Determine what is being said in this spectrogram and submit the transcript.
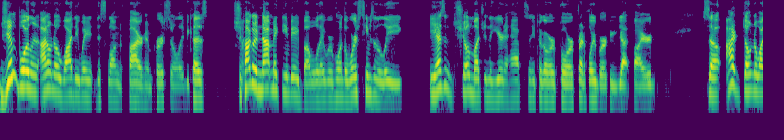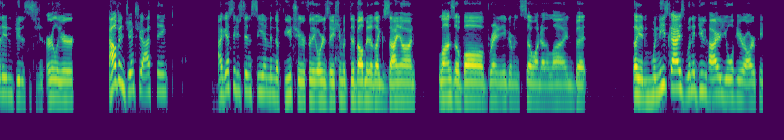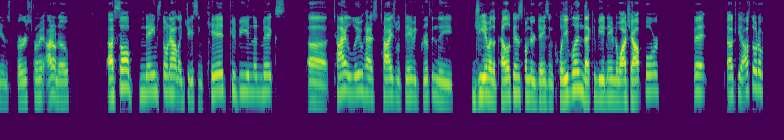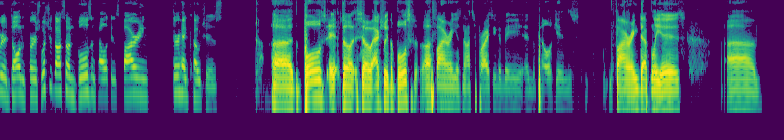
Jim Boylen, I don't know why they waited this long to fire him personally because Chicago did not make the NBA bubble. They were one of the worst teams in the league. He hasn't shown much in the year and a half since he took over for Fred Hoiberg, who got fired. So I don't know why they didn't do this decision earlier. Alvin Gentry, I think, I guess they just didn't see him in the future for the organization with the development of like Zion, Lonzo Ball, Brandon Ingram, and so on down the line. But like when these guys, when they do hire, you'll hear our opinions first from it. I don't know. I saw names thrown out like Jason Kidd could be in the mix. Uh, Ty Lue has ties with David Griffin, the GM of the Pelicans from their days in Cleveland. That could be a name to watch out for. But okay, I'll throw it over to Dalton first. What's your thoughts on Bulls and Pelicans firing their head coaches? Uh, the Bulls. It, the so actually the Bulls uh, firing is not surprising to me, and the Pelicans firing definitely is. Um,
